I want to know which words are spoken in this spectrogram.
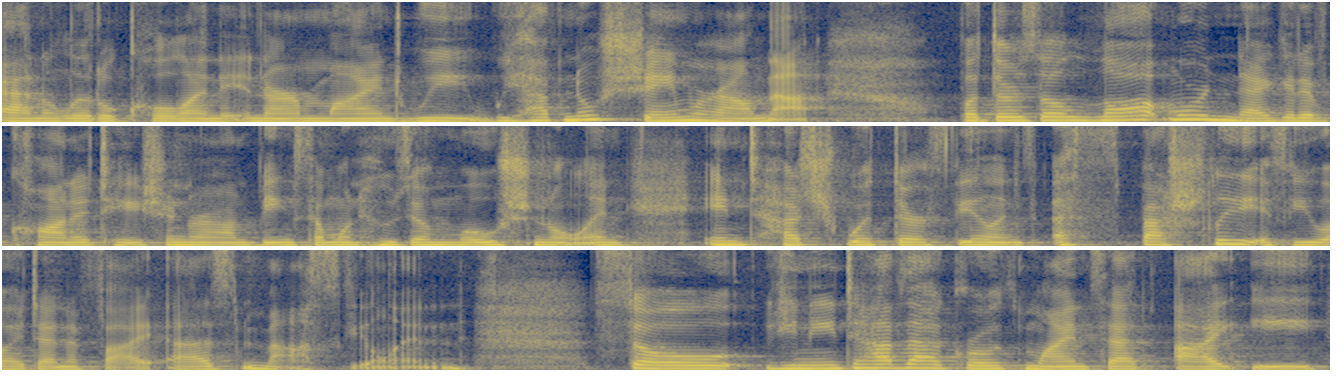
analytical and in our mind. We we have no shame around that but there's a lot more negative connotation around being someone who's emotional and in touch with their feelings, especially if you identify as masculine. So you need to have that growth mindset, i.e.,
